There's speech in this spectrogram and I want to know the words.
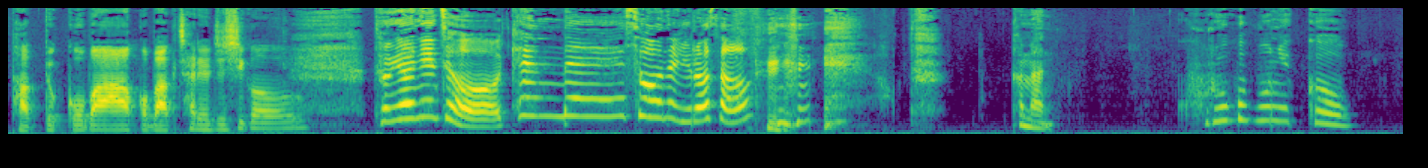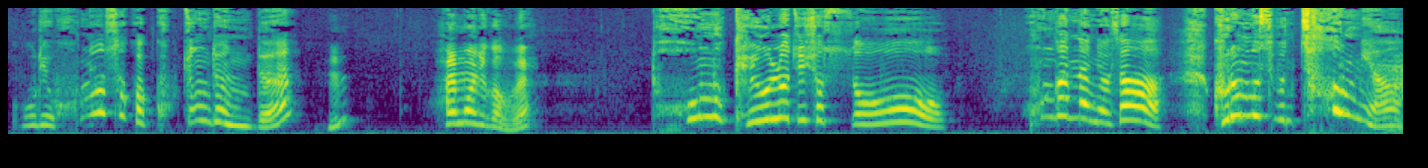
밥도 꼬박꼬박 차려주시고. 동현이 좋겠네. 소원을 이뤄서. 가만. 그러고 보니까 우리 홍 여사가 걱정되는데? 할머니가 왜? 너무 게을러지셨어. 홍간난 여사 그런 모습은 처음이야.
